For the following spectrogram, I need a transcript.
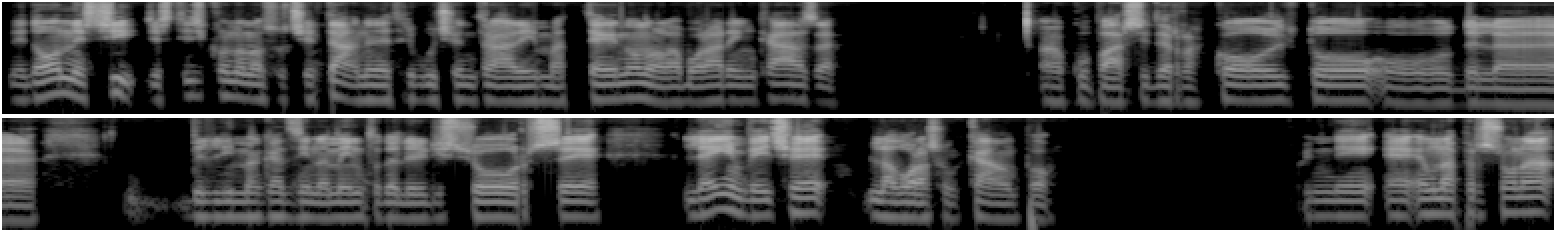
le donne sì, gestiscono la società nelle tribù centrali, ma tendono a lavorare in casa, a occuparsi del raccolto o del, dell'immagazzinamento delle risorse. Lei invece lavora sul campo. Quindi è una persona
